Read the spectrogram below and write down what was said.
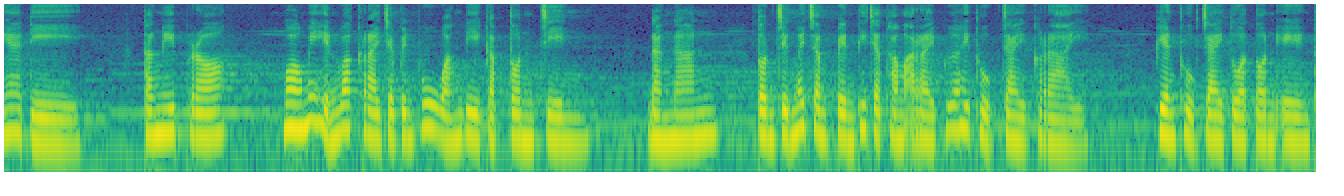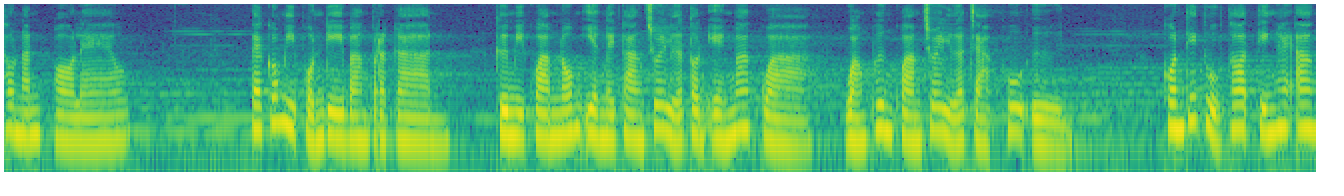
แง่ดี ทั้งนี้เพราะมองไม่เห็นว่าใครจะเป็นผู้หวังดีกับตนจริง ดังนั้นตนจึงไม่จำเป็นที่จะทำอะไรเพื่อให้ถูกใจใคร เพียงถูกใจตัวตนเองเท่านั้นพอแล้ว แต่ก็มีผลดีบางประการ คือมีความโน้มเอียงในทางช่วยเหลือตนเองมากกว่า หวังพึ่งความช่วยเหลือจากผู้อื่น คนที่ถูกทอดทิ้งให้อ้าง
